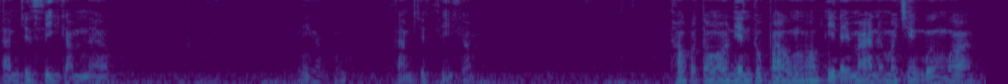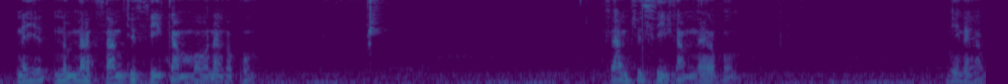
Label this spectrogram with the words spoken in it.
สามจุดสี่กรัมนะครับ นี่ครับผมสามจุดสี่กรัม เขาก็ต้องเอาเหรียญตัวเปล่าของเขาตีได้มากนะมาเช็คเบิงว่าในน้ำหนักสามจุดสี่กรัมบอนะครับผมสามจุดสี่กรัมนะครับผม นี่นะครับ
